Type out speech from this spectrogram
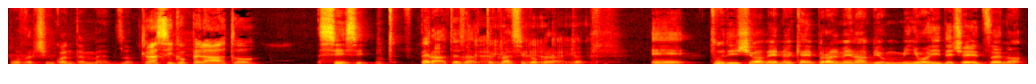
over 50 e mezzo. Classico pelato. Sì, sì, pelato, esatto, Ok, classico ok, ok, pelato. ok. E tu dici, va bene, ok, però almeno abbia un minimo di decenza, no?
